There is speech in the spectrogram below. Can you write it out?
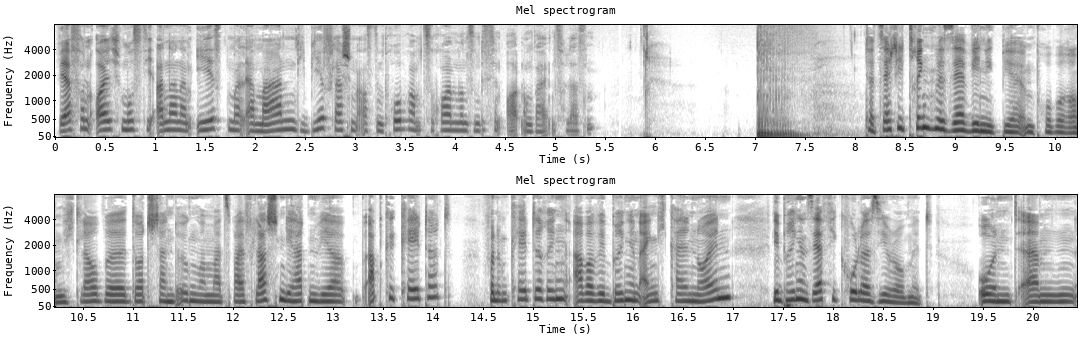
Wer von euch muss die anderen am ehesten mal ermahnen, die Bierflaschen aus dem Proberaum zu räumen und so ein bisschen Ordnung walten zu lassen? Tatsächlich trinken wir sehr wenig Bier im Proberaum. Ich glaube, dort standen irgendwann mal zwei Flaschen, die hatten wir abgecatert von dem Catering, aber wir bringen eigentlich keine neuen. Wir bringen sehr viel Cola Zero mit. Und ähm,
